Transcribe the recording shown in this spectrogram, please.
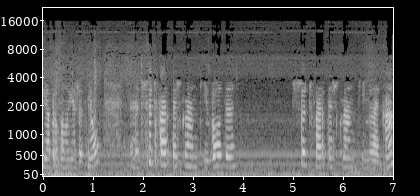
Ja proponuję żytnią. 3 czwarte szklanki wody. 3 czwarte szklanki mleka.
